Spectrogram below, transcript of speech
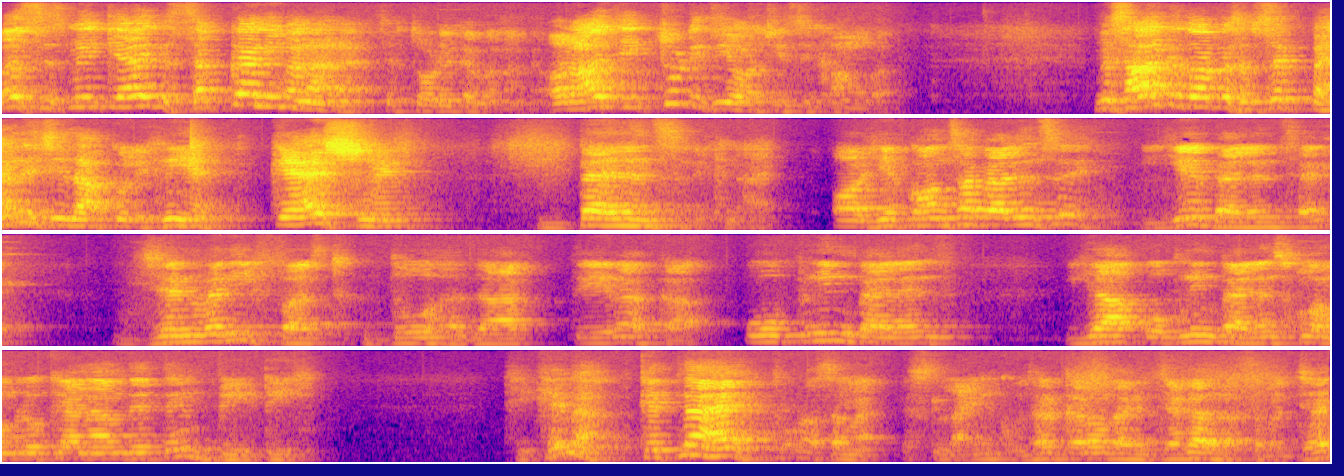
बस इसमें क्या है कि सबका नहीं बनाना है, सिर्फ़ थोड़े का बनाना है। और आज एक छोटी सी और चीज़ सिखाऊँगा। मिसाल के तौर पर सबसे पहली चीज़ आपको लिखनी है कैश में बैलेंस लिखना है। और ये कौन सा बैलेंस है? ये बैलेंस है जनवरी फ़र्स्ट 2013 का ओपनिंग बैलेंस या ओपनिंग बैलेंस को हम लोग क्या नाम देते हैं? बीटी ठीक है ना? कितना है? थोड़ा सा मैं इस लाइन को उधर करो ताकि जगह समझ जाए।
